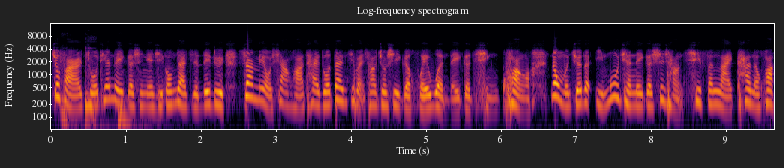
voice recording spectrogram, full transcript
就反而昨天的一个十年期公债值利率虽然没有下滑太多，但基本上就是一个回稳的一个情况哦。那我们觉得以目前的一个市场气氛来看的话，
